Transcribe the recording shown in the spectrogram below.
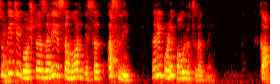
चुकीची गोष्ट जरी समोर दिसत असली तरी पुढे पाऊल उचलत नाही. का?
